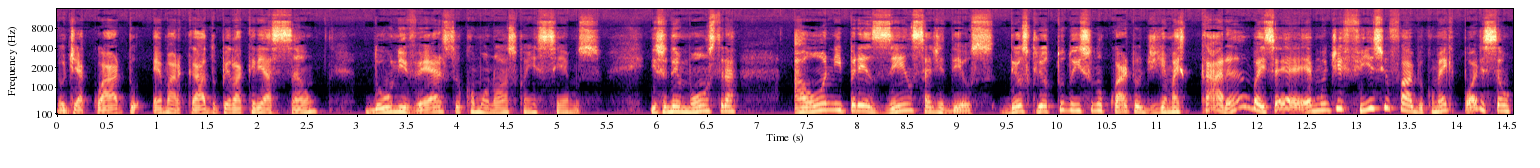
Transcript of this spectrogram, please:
O dia quarto é marcado pela criação do universo como nós conhecemos. Isso demonstra a onipresença de Deus. Deus criou tudo isso no quarto dia, mas caramba, isso é, é, muito difícil, Fábio. Como é que pode? São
